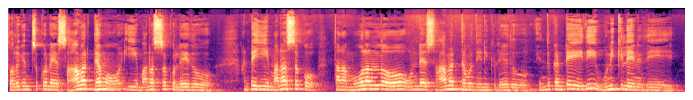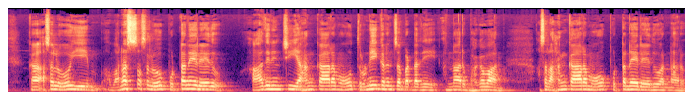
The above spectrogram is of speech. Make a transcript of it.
తొలగించుకునే సామర్థ్యము ఈ మనస్సుకు లేదు. అంటే ఈ మనస్సుకు తన మూలంలో ఉండే సామర్థ్యము దీనికి లేదు. ఎందుకంటే ఇది ఉనికి లేనిది. అసలు ఈ మనస్సు అసలు పుట్టనే లేదు. ఆది నుంచి ఈ అహంకారము తృణీకరించబడ్డది అన్నారు భగవాన్. అసలు అహంకారము పుట్టనే లేదు అన్నారు.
